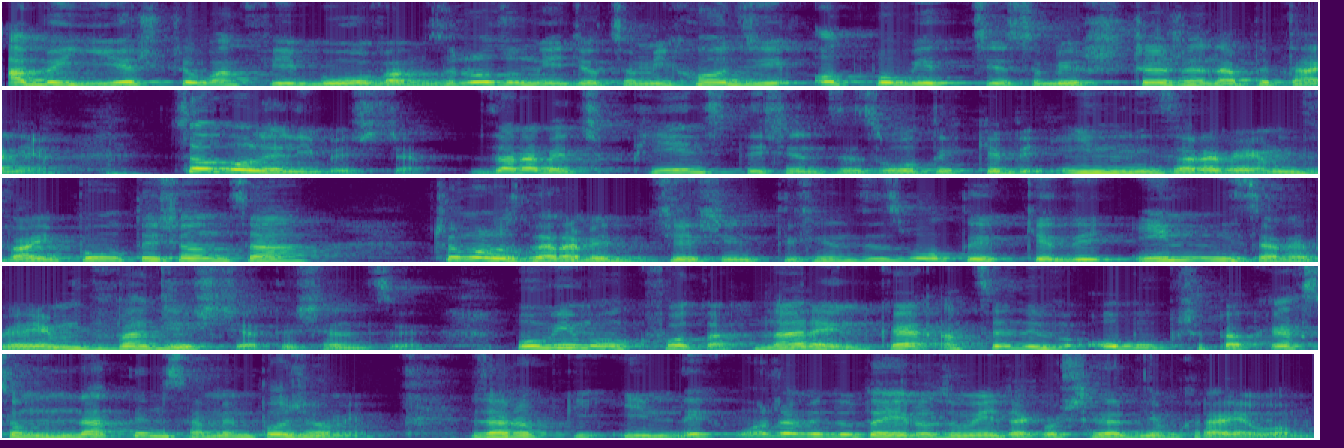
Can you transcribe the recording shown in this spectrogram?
Aby jeszcze łatwiej było Wam zrozumieć o co mi chodzi, odpowiedzcie sobie szczerze na pytanie, co wolelibyście? Zarabiać 5000 zł, kiedy inni zarabiają 2500 tysiąca, czy może zarabiać 10 tysięcy złotych, kiedy inni zarabiają 20 tysięcy. Mówimy o kwotach na rękę, a ceny w obu przypadkach są na tym samym poziomie. Zarobki innych możemy tutaj rozumieć jako średnią krajową.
